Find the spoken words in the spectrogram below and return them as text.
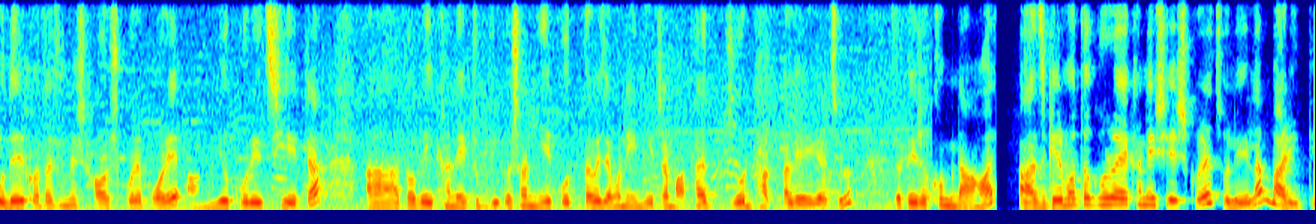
ওদের কথা শুনে সাহস করে পরে আমিও করেছি এটা। তবে এখানে একটু প্রিকশন নিয়ে করতে হবে, যেমন এই মেয়েটার মাথায় জোর ধাক্কা লেগে গেছিল, যাতে এরকম না হয়। আজকের মতো ঘোরা এখানে শেষ করে চলে এলাম বাড়িতে।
